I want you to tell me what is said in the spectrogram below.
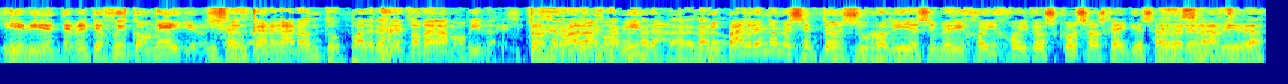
Y evidentemente fui con ellos. Y se encargaron tus padres de toda la movida. Toda la movida. Claro, claro. Mi padre no me sentó en sus rodillas y me dijo, hijo, hay dos cosas que hay que saber en la vida.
